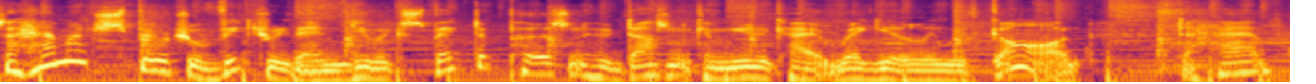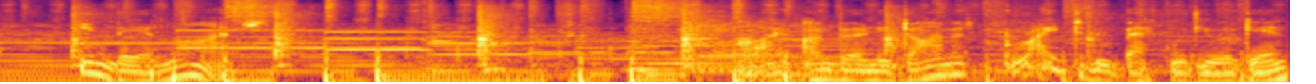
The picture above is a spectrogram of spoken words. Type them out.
So, how much spiritual victory then do you expect a person who doesn't communicate regularly with God to have in their lives? Hi, I'm Berni Dymet. Great to be back with you again.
